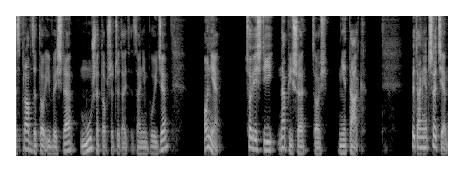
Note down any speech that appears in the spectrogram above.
sprawdzę to i wyślę, muszę to przeczytać zanim pójdzie. O nie, co jeśli napiszę coś nie tak? Pytanie trzecie.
